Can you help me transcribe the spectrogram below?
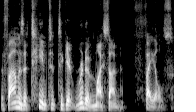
the farmer's attempt to get rid of my son fails.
